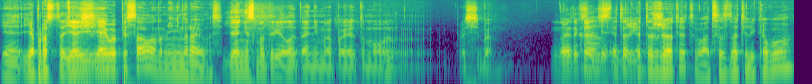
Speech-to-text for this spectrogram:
Я, я просто, я, я его писал, оно мне не нравилось. Я не смотрел это аниме, поэтому спасибо. Но это, кстати, это, это же от этого, от создателей кого?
